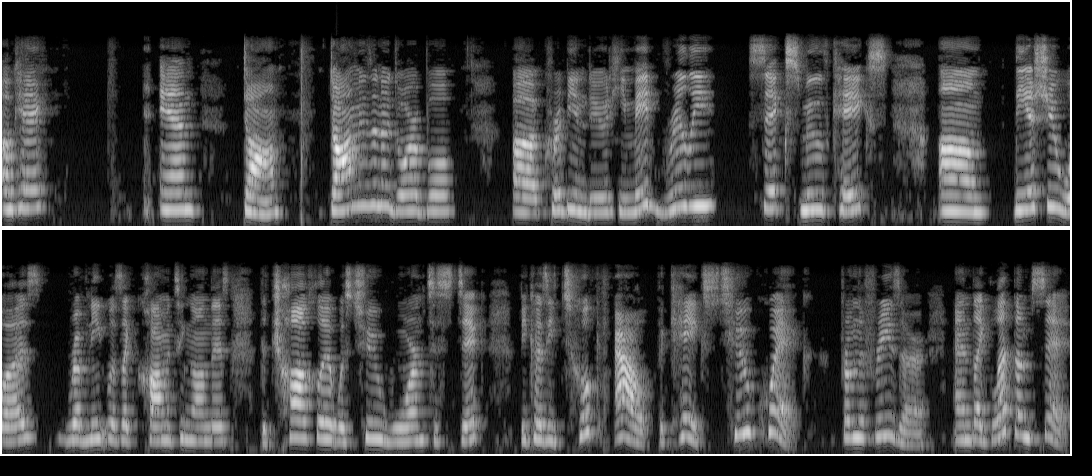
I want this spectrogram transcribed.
Okay? and Dom. Dom is an adorable uh, Caribbean dude. He made really sick, smooth cakes. Um, the issue was Ravneet was like commenting on this. The chocolate was too warm to stick because he took out the cakes too quick from the freezer and like let them sit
